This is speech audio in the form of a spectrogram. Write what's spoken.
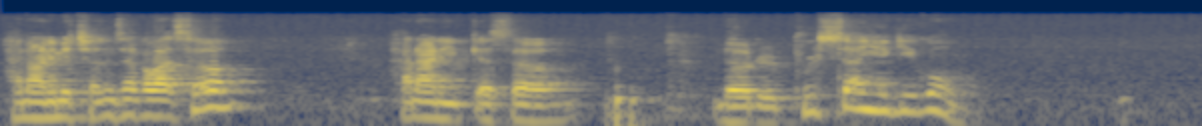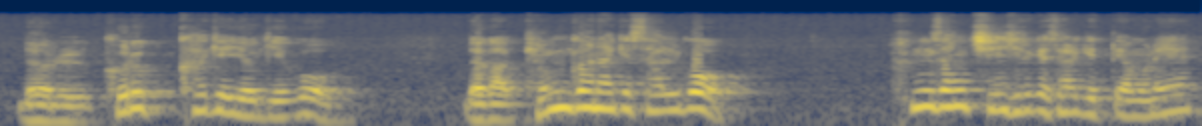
하나님의 전사가 와서 하나님께서 너를 불쌍히 여기고 너를 거룩하게 여기고 너가 경건하게 살고 항상 진실하게 살기 때문에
